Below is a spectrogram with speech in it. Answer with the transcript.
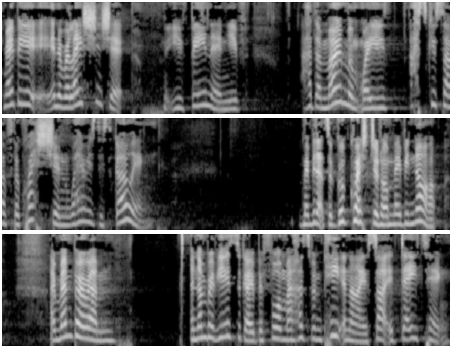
Maybe in a relationship that you've been in, you've had a moment where you ask yourself the question where is this going? Maybe that's a good question, or maybe not. I remember um, a number of years ago, before my husband Pete and I started dating,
